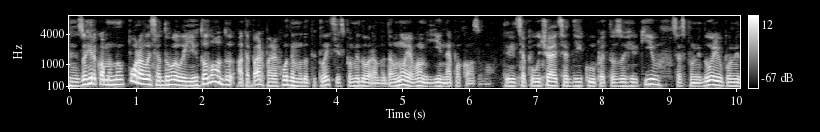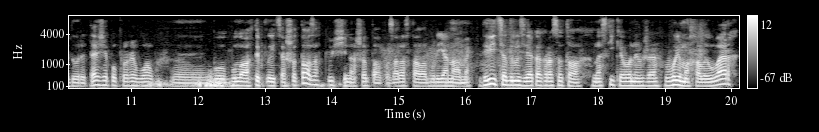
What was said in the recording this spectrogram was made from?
З огірками ми впоралися, довели їх до ладу, а тепер переходимо до теплиці з помідорами. Давно я вам її не показував. Дивіться, виходить дві купи то з огірків, це з помідорів. Помідори теж я попроривав, е, бо була теплиця шота запущена, шота позаростала бур'янами. Дивіться, друзі, яка красота, наскільки вони вже вимахали вверх.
